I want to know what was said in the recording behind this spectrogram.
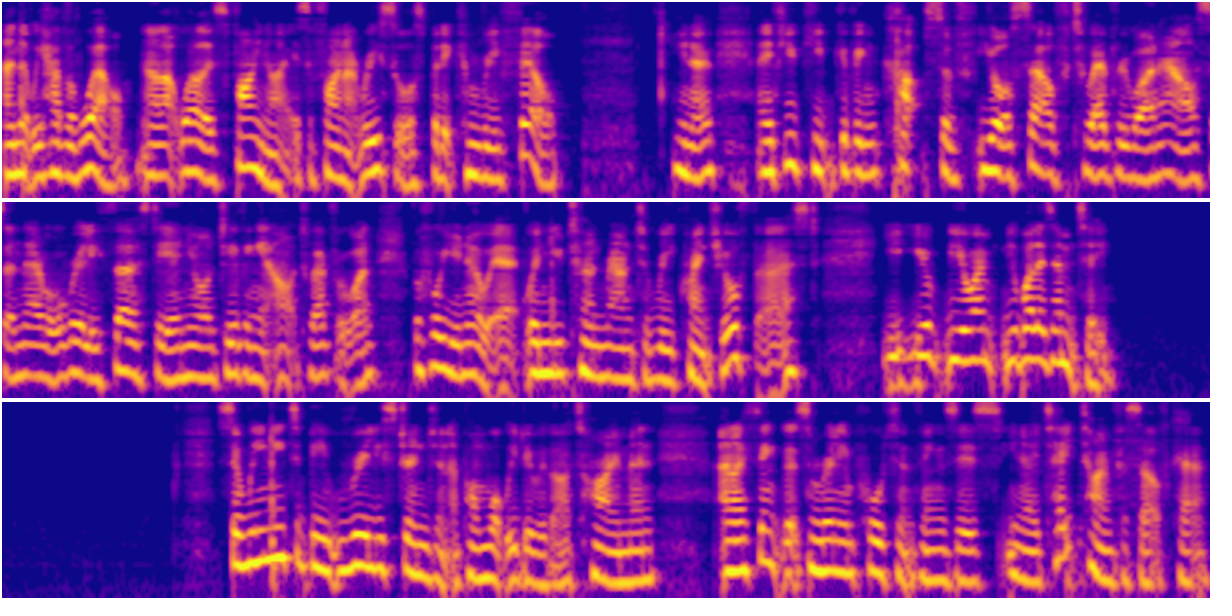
and that we have a well. Now, that well is finite, it's a finite resource, but it can refill. You know, and if you keep giving cups of yourself to everyone else and they're all really thirsty and you're giving it out to everyone, before you know it, when you turn around to requench your thirst, you, you, your, your well is empty. So we need to be really stringent upon what we do with our time and and I think that some really important things is, you know, take time for self care.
